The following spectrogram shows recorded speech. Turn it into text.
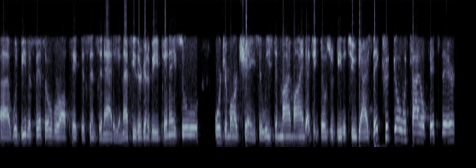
uh, would be the fifth overall pick to Cincinnati, and that's either going to be Penei Sewell or Ja'Marr Chase. At least in my mind, I think those would be the two guys. They could go with Kyle Pitts there,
